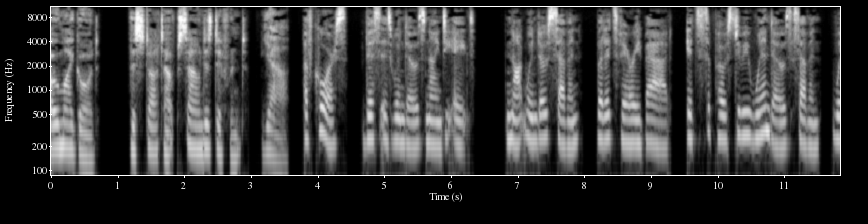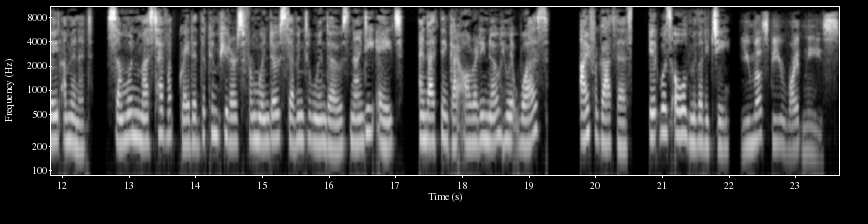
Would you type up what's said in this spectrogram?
Oh my god. The startup sound is different. Yeah. Of course, this is Windows 98. Not Windows 7, but it's very bad. It's supposed to be Windows 7. Wait a minute, someone must have upgraded the computers from Windows 7 to Windows 98, and I think I already know who it was. I forgot this. It was old Melodytchi. You must be right niece.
